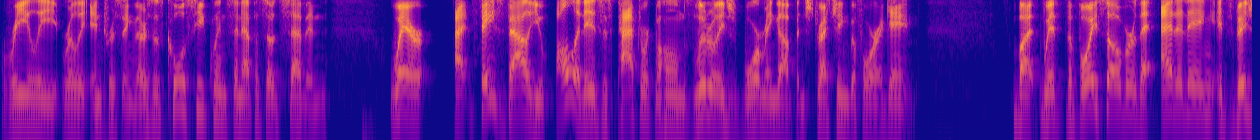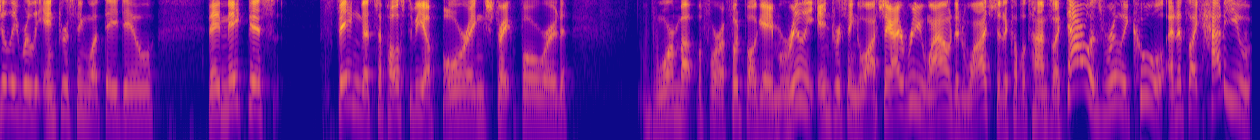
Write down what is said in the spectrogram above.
really, really interesting. There's this cool sequence in episode seven where, at face value, all it is is Patrick Mahomes literally just warming up and stretching before a game. But with the voiceover, the editing, it's visually really interesting what they do. They make this thing that's supposed to be a boring, straightforward warm up before a football game really interesting to watch. Like I rewound and watched it a couple times. Like that was really cool. And it's like, how do you?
